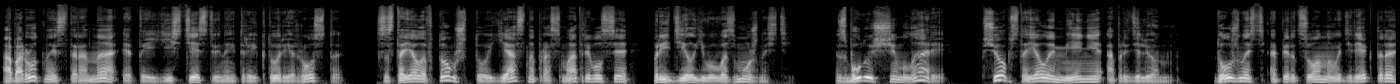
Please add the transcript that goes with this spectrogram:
Оборотная сторона этой естественной траектории роста состояла в том, что ясно просматривался предел его возможностей. С будущим Ларри все обстояло менее определенно. Должность операционного директора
